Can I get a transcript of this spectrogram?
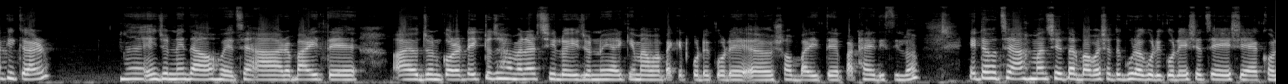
আকিকার হ্যাঁ, এই জন্যই দেওয়া হয়েছে। আর বাড়িতে আয়োজন করাটা একটু ঝামেলার ছিল, এই জন্যই আর কি মামা প্যাকেট করে করে সব বাড়িতে পাঠিয়ে দিছিল। এটা হচ্ছে আহমাদ, সে তার বাবার সাথে ঘোরাঘুরি করে এসেছে, এসে এখন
